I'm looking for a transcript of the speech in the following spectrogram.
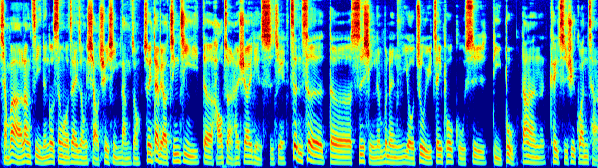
想办法让自己能够生活在一种小确幸当中，所以代表经济的好转还需要一点时间。政策的施行能不能有助于这一波股市底部？当然可以持续观察。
